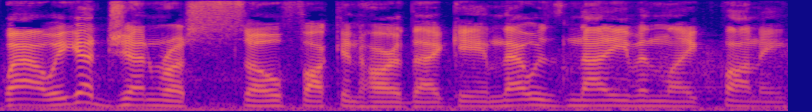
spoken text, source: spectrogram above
Wow, we got Gen Rush so fucking hard that game. That was not even like funny.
